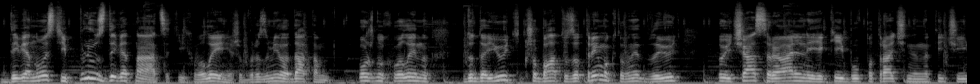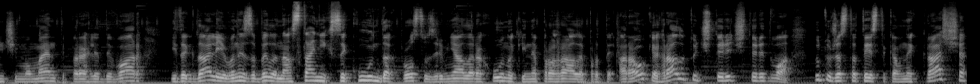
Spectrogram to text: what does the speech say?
90 плюс 19 хвилині, щоб ви розуміли, да, там кожну хвилину додають, якщо багато затримок, то вони додають той час реальний, який був потрачений на ті чи інші моменти, перегляди вар і так далі. І вони забили на останніх секундах, просто зрівняли рахунок і не програли проти Араоки. Грали тут 4-4-2. Тут уже статистика в них краща,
